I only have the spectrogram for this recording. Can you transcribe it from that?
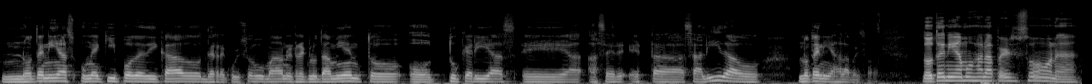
no tenías un equipo dedicado de recursos humanos y reclutamiento o tú querías eh, hacer esta salida o no tenías a la persona? No teníamos a la persona.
